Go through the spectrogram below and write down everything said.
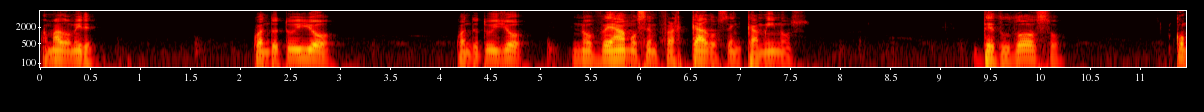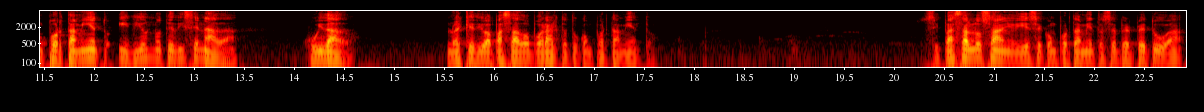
Amado, mire, cuando tú y yo, cuando tú y yo nos veamos enfrascados en caminos de dudoso comportamiento y Dios no te dice nada, cuidado. No es que Dios ha pasado por alto tu comportamiento si pasan los años y ese comportamiento se perpetúa,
